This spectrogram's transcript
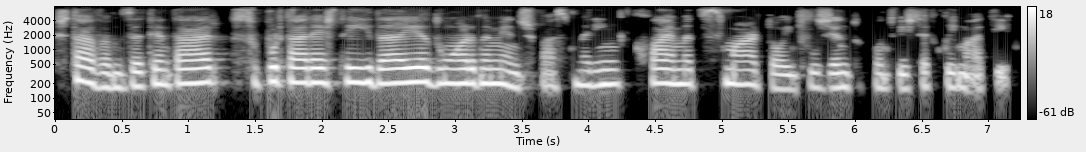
estávamos a tentar suportar esta ideia de um ordenamento de espaço marinho climate smart ou inteligente do ponto de vista climático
